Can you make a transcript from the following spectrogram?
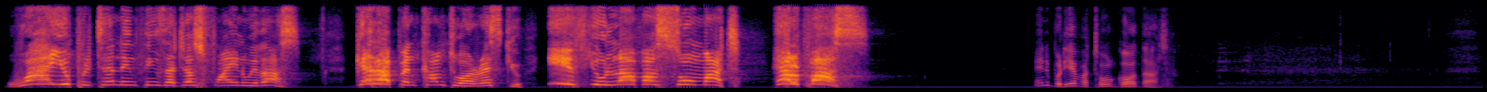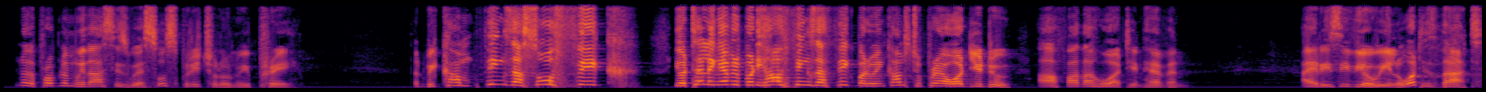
Why are you pretending things are just fine with us? Get up and come to our rescue. If you love us so much, help us. Anybody ever told God that? You know, the problem with us is we're so spiritual when we pray that we come, things are so thick. You're telling everybody how things are thick, but when it comes to prayer, what do you do? Our Father who art in heaven, I receive your will. What is that?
